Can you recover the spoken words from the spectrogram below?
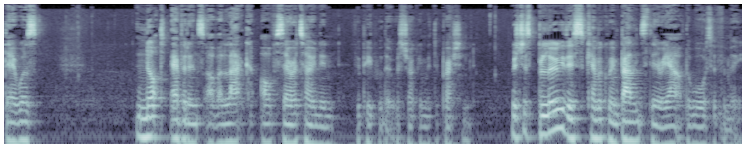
there was not evidence of a lack of serotonin for people that were struggling with depression, which just blew this chemical imbalance theory out of the water for me.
